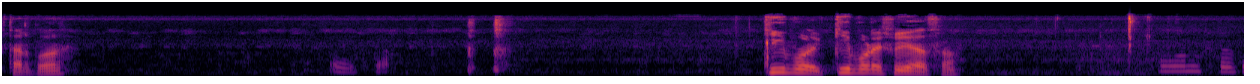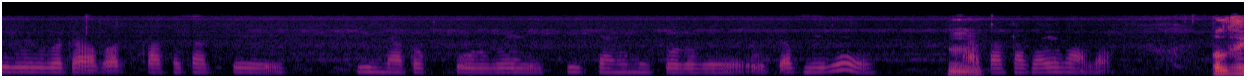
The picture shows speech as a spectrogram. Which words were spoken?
তারপর এই তো। কি পড়ে কি পড়ে শুয়ে আছো? কোন শ্বশুরের বেটা আবার কাছে থাকবে। কি নাটক করবে কি কাহিনী করবে ওটা ভেবে একা থাকাই ভালো। বলছি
